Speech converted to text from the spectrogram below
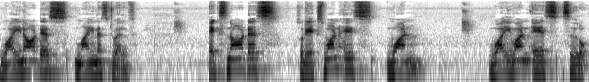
y nought is minus twelve x nought is sorry x one is one y one is zero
